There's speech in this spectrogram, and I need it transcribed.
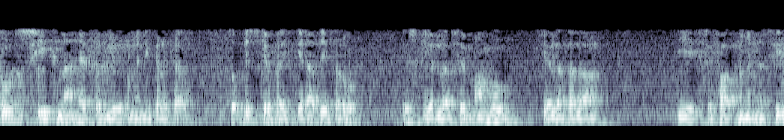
کو سیکھنا ہے تبلیغ میں نکل کر۔ تو اس کے بھائی ارادے کرو۔ اس کی اللہ سے مانگو کہ اللہ تعالیٰ یہ صفات ہمیں نصیب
